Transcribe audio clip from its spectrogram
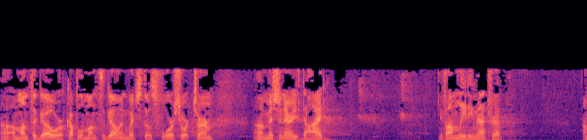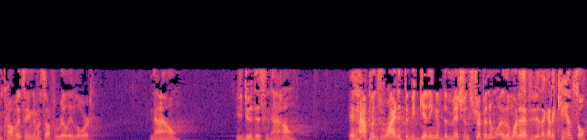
uh, a month ago or a couple of months ago in which those four short-term uh, missionaries died. If I'm leading that trip, I'm probably thinking to myself, really, Lord? Now? You do this now? It happens right at the beginning of the mission trip, and then what do I have to do? I got to cancel.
